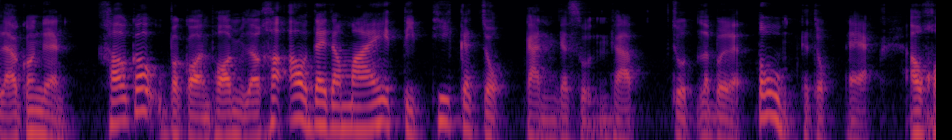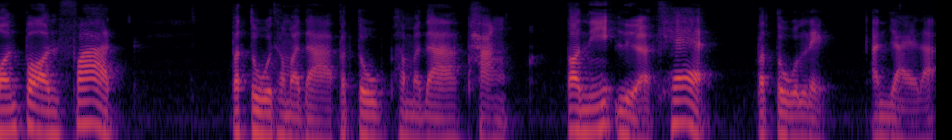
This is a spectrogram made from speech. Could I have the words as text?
แล้วก็เงิน เขาก็อุปกรณ์พร้อมอยู่แล้วเขาเอาไดนาไมต์ติดที่กระจกกันกระสุนครับ จุดระเบิดตุ้มกระจกแตก เอาค้อนปอนฟาด ประตูธรรมดา ประตูธรรมดาพัง อนนี้เหลือแค่ประตูเหล็กอันใหญ่ละ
